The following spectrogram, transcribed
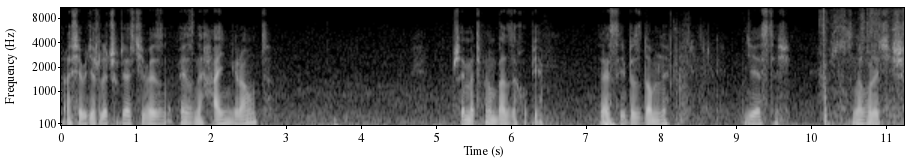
Teraz się będziesz leczył, teraz ci wez wezmę high ground. Przejmę twoją bazę, chłopie. Teraz jesteś bezdomny. Gdzie jesteś? Znowu lecisz.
